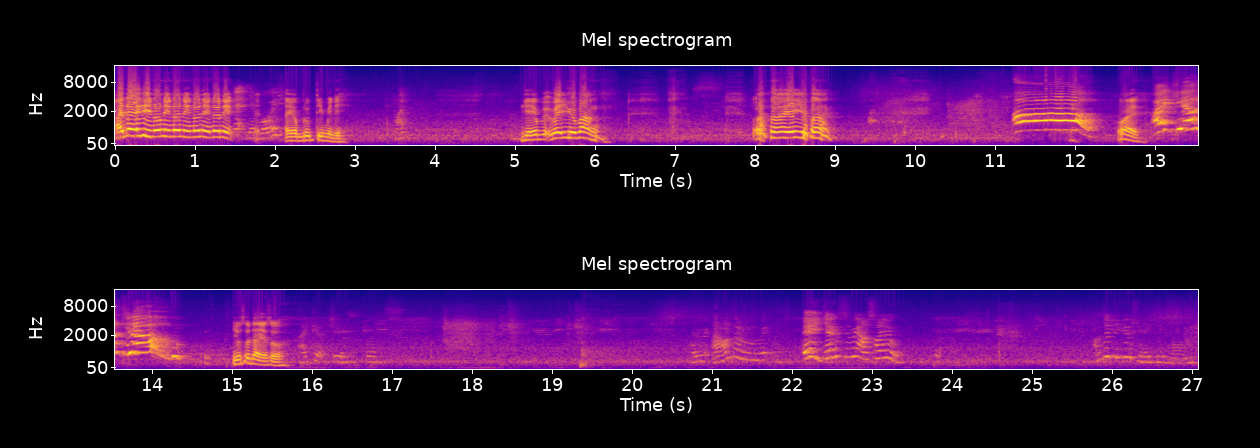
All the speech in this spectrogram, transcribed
I die already. No need, no need, no need, no need. Yeah, yeah, boy. Blue team. What? Okay, where you bang? Where you bang? Oh! Why? I killed you! You also die also? I, want to make. Hey, James, me, I saw you. I'm going to use bombs.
